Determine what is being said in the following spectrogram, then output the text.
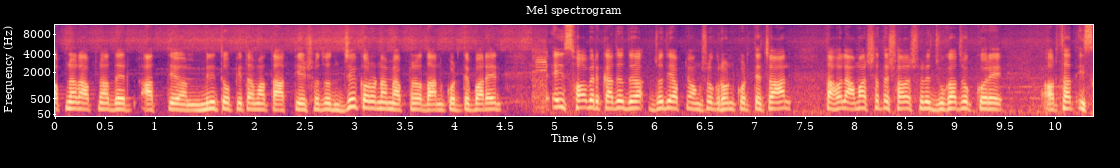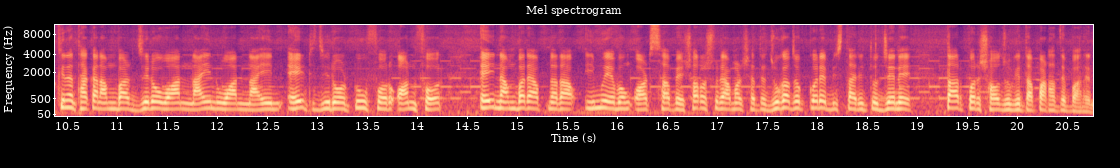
আপনারা আপনাদের আত্মীয়, মৃত পিতামাতা, আত্মীয় স্বজন যে কোনো নামে আপনারা দান করতে পারেন। এই সবের কাজে যদি আপনি অংশগ্রহণ করতে চান, তাহলে আমার সাথে সরাসরি যোগাযোগ করে, অর্থাৎ স্ক্রিনে থাকা number zero one nine one nine eight zero two four one four এই নাম্বারে আপনারা ইমো এবং হোয়াটসঅ্যাপে সরাসরি আমার সাথে যোগাযোগ করে বিস্তারিত জেনে তারপরে সহযোগিতা পাঠাতে পারেন।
